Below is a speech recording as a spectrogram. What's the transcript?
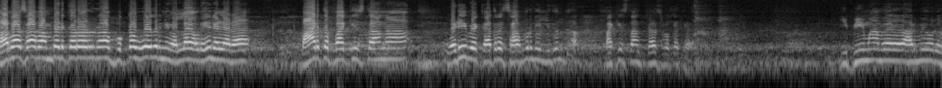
ಬಾಬಾ ಸಾಹೇಬ್ ಅಂಬೇಡ್ಕರ್ ಅವ್ರನ್ನ ಬುಕ್ಕ ಹೋದ್ರೆ ನೀವೆಲ್ಲ ಅವ್ರು ಏನು ಹೇಳ್ಯಾರ? ಭಾರತ, ಪಾಕಿಸ್ತಾನ ಹೊಡಿಬೇಕಾದ್ರೆ ಸಾಬ್ರನ್ನ ಇಲ್ಲಿದಿಂದ ಪಾಕಿಸ್ತಾನ ಕಳಿಸ್ಬೇಕಂತ ಹೇಳ ಈ ಭೀಮಾ ಆರ್ಮಿಯವರು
